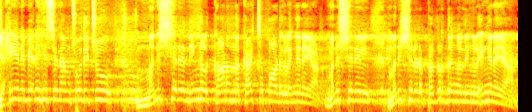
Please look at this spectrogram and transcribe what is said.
യഹ്യ നബി അലൈഹിസ്സലാം ചോദിച്ചു മനുഷ്യരെ നിങ്ങൾ കാണുന്ന കാഴ്ചപ്പാടുകൾ എങ്ങനെയാണ്? മനുഷ്യരിൽ മനുഷ്യരുടെ പ്രകൃതങ്ങൾ നിങ്ങൾ എങ്ങനെയാണ്?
